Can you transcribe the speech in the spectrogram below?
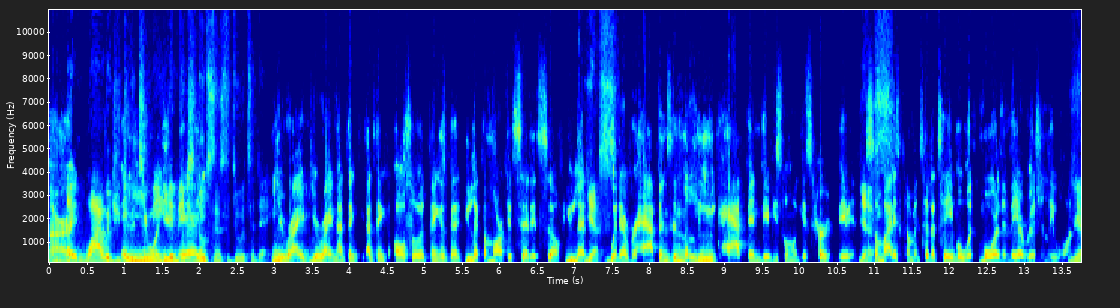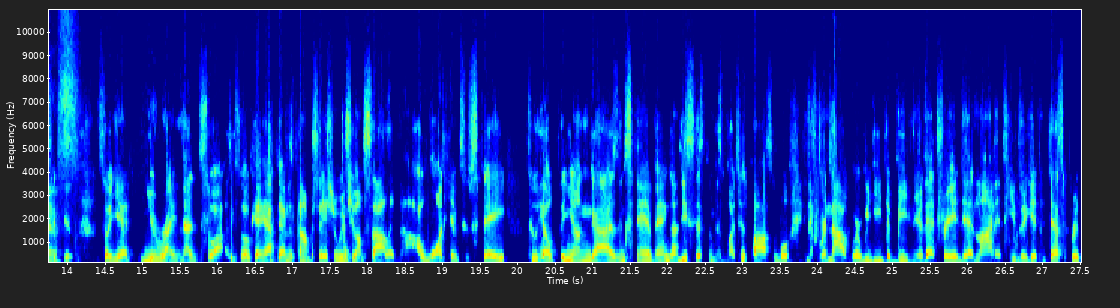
All right. Like, why would you do And it? To you me, you- it makes yeah, no you- sense to do it today. You're right. You're right. And I think I think also a thing is that you let the market set itself. You let Yes. whatever happens in the league happen. Maybe someone gets hurt. Maybe Yes. somebody's coming to the table with more than they originally wanted to do. So yeah, you're right. So I, so okay. After having this conversation with you, I'm solid now. I want him to stay to help the young guys and Stan Van Gundy's system as much as possible. And if we're not where we need to be near that trade deadline and teams are getting desperate,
